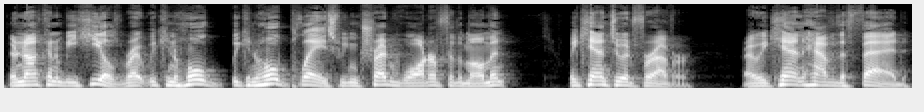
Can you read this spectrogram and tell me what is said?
they're not going to be healed, right? We can hold we can hold place, we can tread water for the moment. We can't do it forever, right? We can't have the Fed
